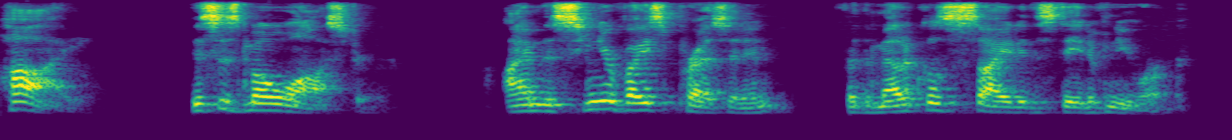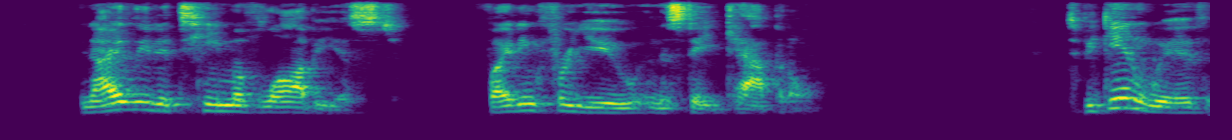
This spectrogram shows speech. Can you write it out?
Hi, this is Moe Auster. I'm the Senior Vice President for the Medical Society of the State of New York, and I lead a team of lobbyists fighting for you in the state capitol. To begin with,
